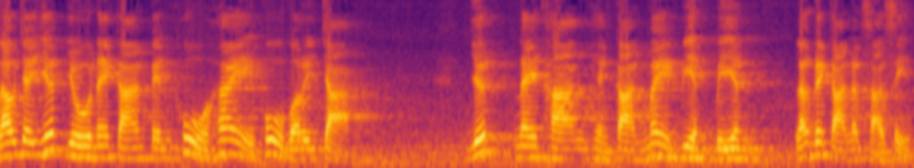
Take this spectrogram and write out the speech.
เราจะยึดอยู่ในการเป็นผู้ให้ผู้บริจาค ยึดในทางแห่งการไม่เบียดเบียนแล้วด้วยการรักษาศีล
